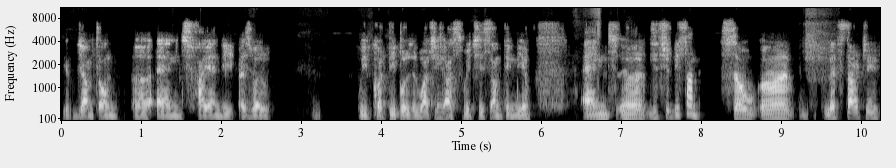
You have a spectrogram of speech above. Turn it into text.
you've jumped on, uh, and hi, Andy, as well. We've got people watching us, which is something new, and uh, this should be fun. So uh, let's start with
